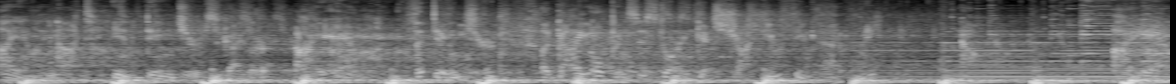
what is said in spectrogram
I am not in danger, Skyler. I am the danger. A guy opens his door and gets shot. You think that of me? No. I am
